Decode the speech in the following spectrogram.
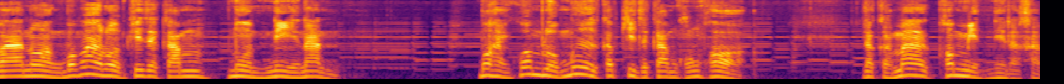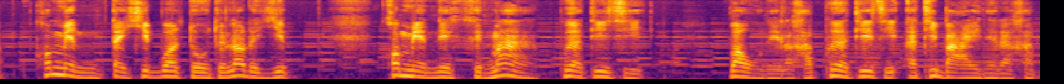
ว่าน้องบ่มาร่วมกิจกรรมนู่นนี่นั่นบ่ให้ความร่วมมือกับกิจกรรมของพ่อแล้วก็มาคอมเมนต์นี่แหละครับคอมเมนต์แต่คลิปว่าโจจนเราได้ยิบคอมเมนต์นี่ขึ้นมาเพื่อที่สิเว้านี่แหละครับ เพื่อที่สิอธิบายนี่แหละครับ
